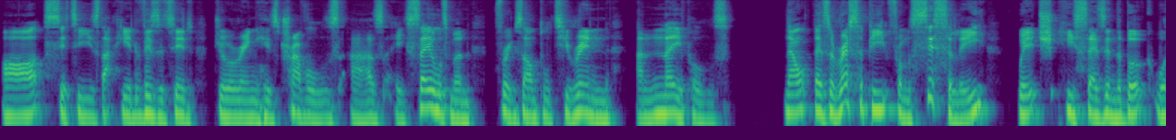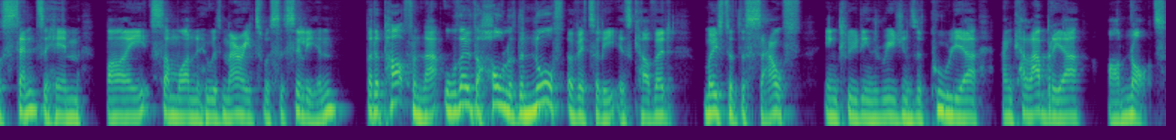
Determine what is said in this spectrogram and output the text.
are cities that he had visited during his travels as a salesman, for example, Turin and Naples. Now, there's a recipe from Sicily, which he says in the book was sent to him by someone who was married to a Sicilian. But apart from that, although the whole of the north of Italy is covered, most of the south, including the regions of Puglia and Calabria, are not.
